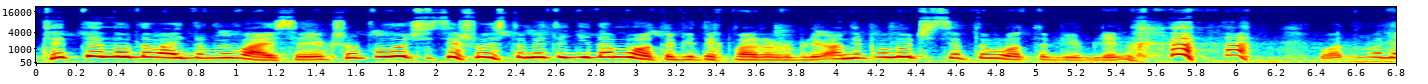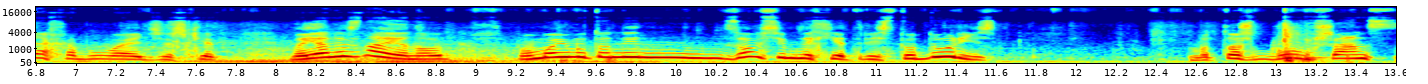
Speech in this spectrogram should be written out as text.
Ти, ти ну давай добивайся. Якщо вийде щось, то ми тоді дамо тобі тих пару рублів. А не вийде, то от тобі, блін. От бляха буває ж хит. Ну я не знаю, ну по-моєму, то не зовсім не хитрість, то дурість. Бо то ж був шанс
